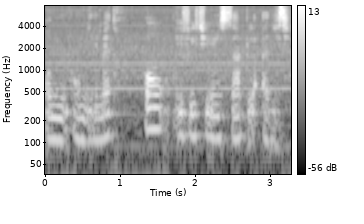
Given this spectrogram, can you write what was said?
en, en millimètres, on effectue une simple addition.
